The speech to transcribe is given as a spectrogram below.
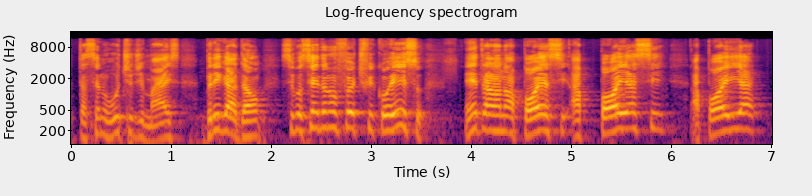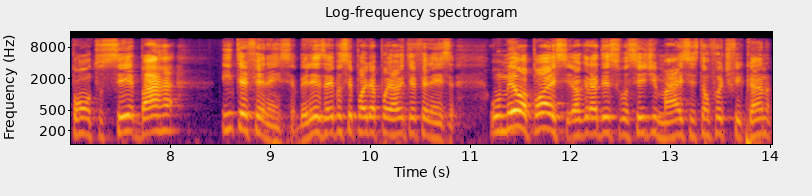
está sendo útil demais. Brigadão. Se você ainda não fortificou isso, entra lá no Apoia-se, apoia-se, apoia.c barra interferência, beleza? Aí você pode apoiar o interferência. O meu apoia-se, eu agradeço vocês demais, vocês estão fortificando.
